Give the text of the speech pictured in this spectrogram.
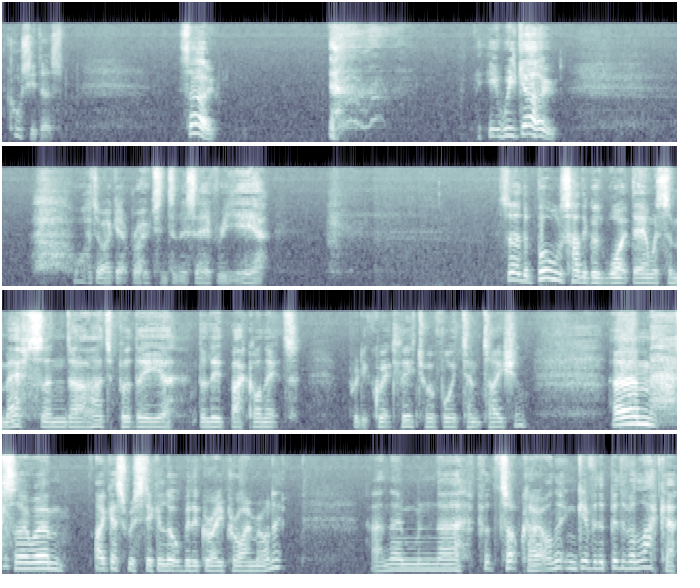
Of course she does. So, here we go. Why do I get roped into this every year? So the balls had a good wipe down with some meths and uh, I had to put the, uh, the lid back on it pretty quickly to avoid temptation. Um, so um, I guess we'll stick a little bit of grey primer on it and then uh, put the top coat on it and give it a bit of a lacquer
